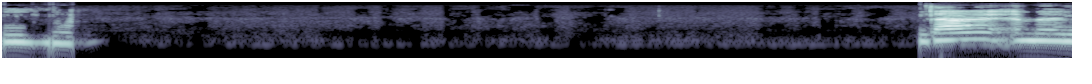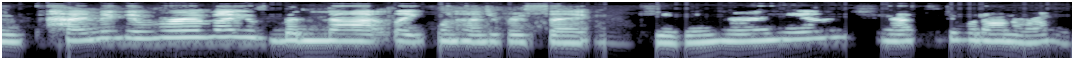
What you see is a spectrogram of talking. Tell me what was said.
Hmm That and then kind of give her advice, but not like 100% giving her a hand. She has to do it on her own.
